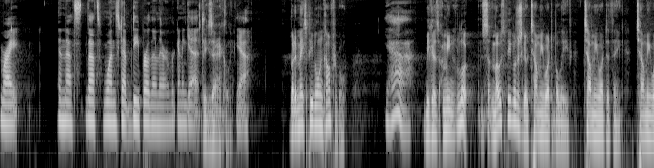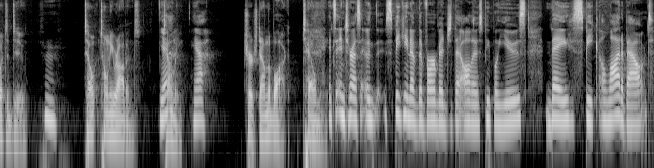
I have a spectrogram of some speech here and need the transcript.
Right. And that's that's one step deeper than they're ever going to get. Exactly. Yeah. But it makes people uncomfortable Yeah. Because I mean, look, so most people just go tell me what to believe, tell me what to think, tell me what to do. Tell Tony Robbins, Yeah. tell me. Yeah. Church down the block, tell me. It's interesting. uh, Speaking of the verbiage that all those people use, they speak a lot about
